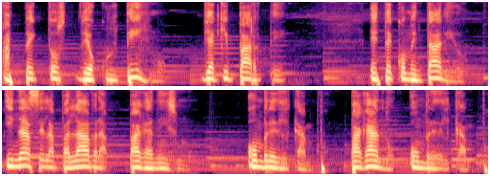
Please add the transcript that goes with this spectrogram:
aspectos de ocultismo. De aquí parte este comentario y nace la palabra paganismo, hombre del campo, pagano, hombre del campo.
